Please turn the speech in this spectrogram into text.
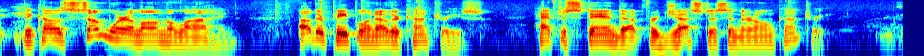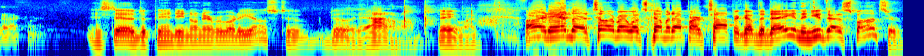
Be, because somewhere along the line, other people in other countries have to stand up for justice in their own country. exactly. instead of depending on everybody else to do it. I don't know. Anyway, all right, Ed, uh, tell everybody what's coming up, our topic of the day, and then you've got a sponsor.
